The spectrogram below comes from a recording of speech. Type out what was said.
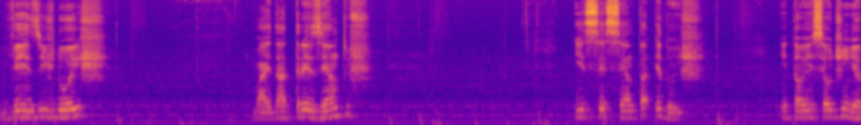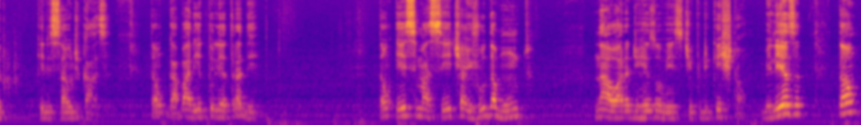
Vezes 2 vai dar 362. Então, esse é o dinheiro que ele saiu de casa. Então, gabarito letra D. Então, esse macete ajuda muito na hora de resolver esse tipo de questão. Beleza? Então,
